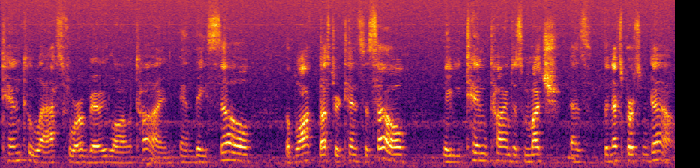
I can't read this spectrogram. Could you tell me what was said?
tend to last for a very long time, and they sell. The blockbuster tends to sell maybe ten times as much as the next person down.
